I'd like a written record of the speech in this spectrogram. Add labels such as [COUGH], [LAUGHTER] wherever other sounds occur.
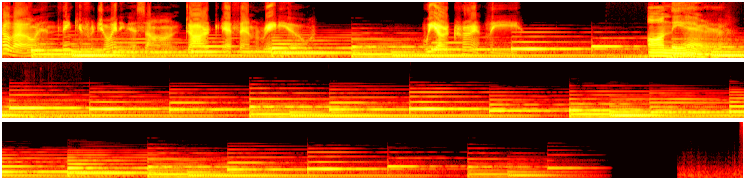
Hello, and thank you for joining us on Dark FM Radio. We are currently on the air.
